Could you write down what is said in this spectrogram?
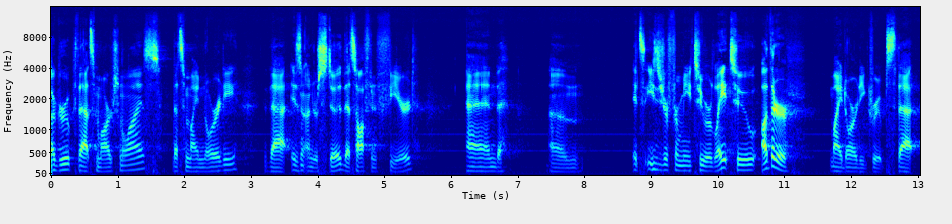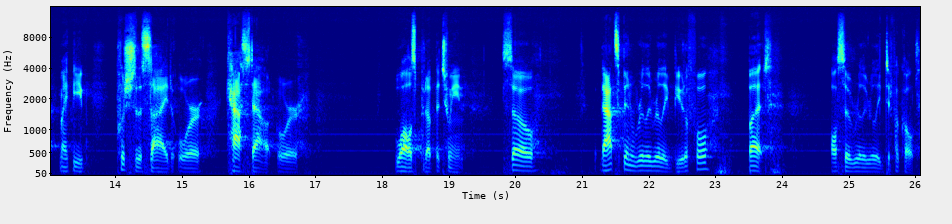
a group that's marginalized, that's a minority, that isn't understood, that's often feared. And um, it's easier for me to relate to other minority groups that might be pushed to the side or cast out or walls put up between. So that's been really, really beautiful, but also really, really difficult.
